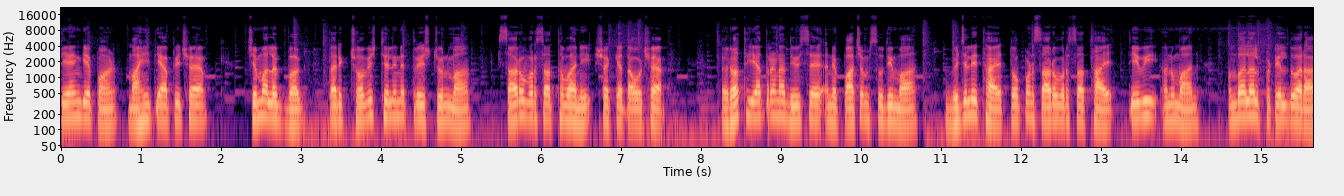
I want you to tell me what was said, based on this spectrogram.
તે અંગે પણ માહિતી આપી છે. જેમાં લગભગ તારીખ ચોવીસથી લઈને ત્રીસ જૂનમાં સારો વરસાદ થવાની શક્યતાઓ છે. રથયાત્રાના દિવસે અને પાંચમ સુધીમાં વીજળી થાય તો પણ સારો વરસાદ થાય તેવી અનુમાન અંબાલાલ પટેલ દ્વારા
